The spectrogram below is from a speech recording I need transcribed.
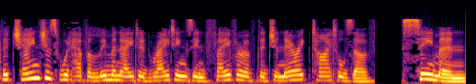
The changes would have eliminated ratings in favor of the generic titles of seaman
